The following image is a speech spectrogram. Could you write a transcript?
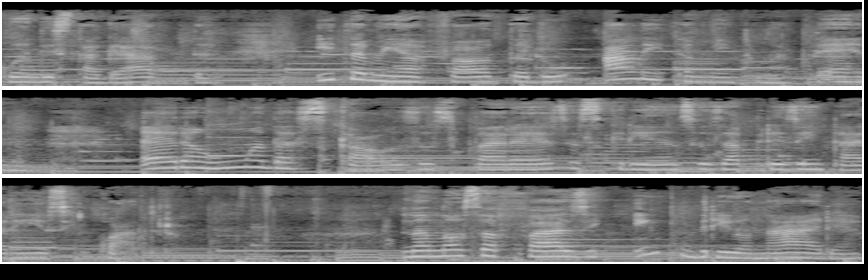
quando está grávida e também a falta do aleitamento materno era uma das causas para essas crianças apresentarem esse quadro. Na nossa fase embrionária,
